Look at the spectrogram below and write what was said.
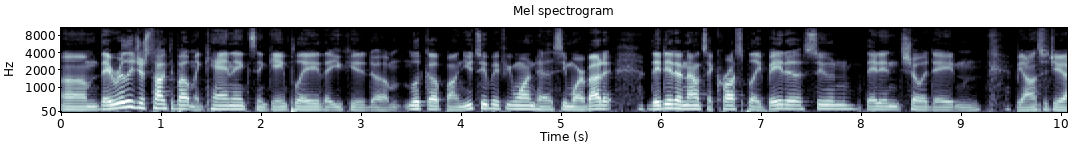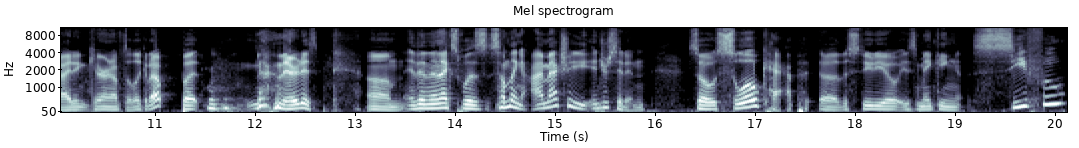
Um, they really just talked about mechanics and gameplay that you could um, look up on YouTube if you wanted to see more about it. They did announce a crossplay beta soon. They didn't show a date, and be honest with you, I didn't care enough to look it up. But there it is. Um, and then the next was something I'm actually interested in. So Sloclap, uh, the studio, is making Sifu.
